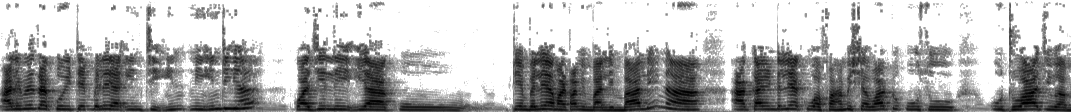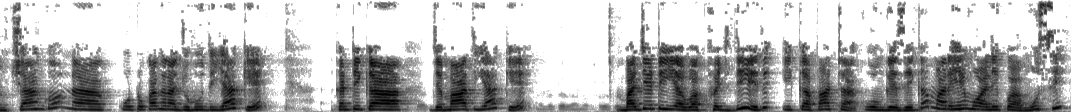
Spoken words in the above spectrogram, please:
Aliweza kuitembelea nchi ni india kwa ajili ya kutembelea matawi mbalimbali na akaendelea kuwafahamisha watu kuhusu utoaji wa mchango na kutokana na juhudi yake katika jamaati yake bajeti ya wakfejdid ikapata kuongezeka. Marehemu alikuwa musi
